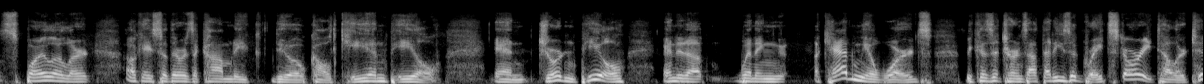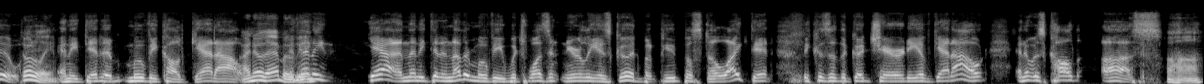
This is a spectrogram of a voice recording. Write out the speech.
spoiler alert. Okay, so there was a comedy duo called Key and Peele, and Jordan Peele ended up winning Academy Awards because it turns out that he's a great storyteller too. Totally. And he did a movie called Get Out. I know that movie. And then he yeah, and then he did another movie which wasn't nearly as good, but people still liked it because of the good charity of Get Out, and it was called Us. Uh huh.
